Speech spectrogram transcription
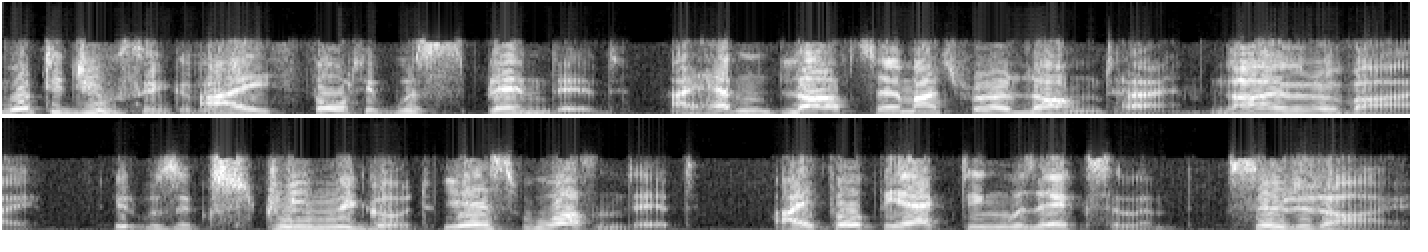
What did you think of it? I thought it was splendid. I hadn't laughed so much for a long time. Neither have I. It was extremely good. Yes, wasn't it? I thought the acting was excellent. So did I.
